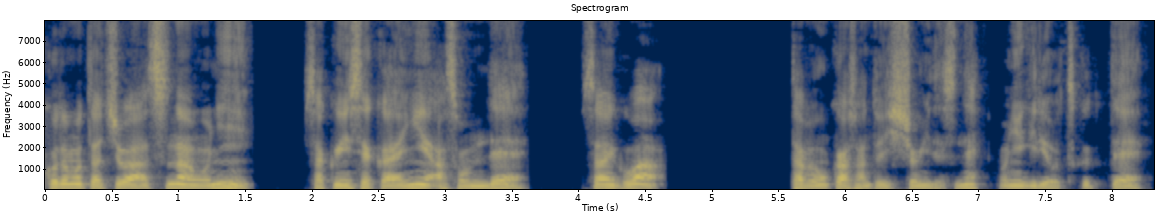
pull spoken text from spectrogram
子供たちは素直に作品世界に遊んで、最後は多分お母さんと一緒にですね、おにぎりを作って、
